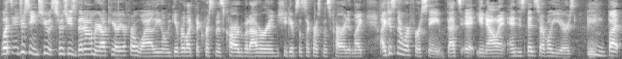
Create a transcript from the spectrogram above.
what's interesting too is so she's been on mail carrier for a while. You know, we give her like the Christmas card, whatever, and she gives us a Christmas card, and like I just know her first name. That's it, you know. And, and it's been several years, but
